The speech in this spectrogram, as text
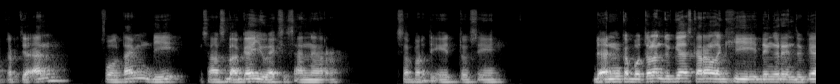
pekerjaan full time di salah sebagai UX designer. Seperti itu sih. Dan kebetulan juga sekarang lagi dengerin juga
